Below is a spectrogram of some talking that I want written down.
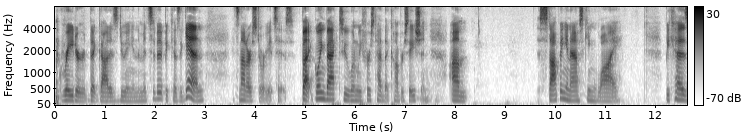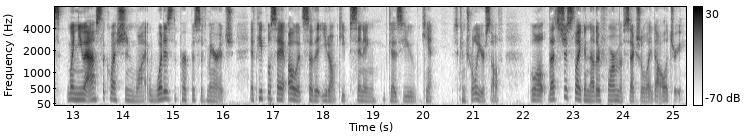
greater that God is doing in the midst of it. Because again, it's not our story, it's His. But going back to when we first had that conversation, um, stopping and asking why. Because when you ask the question, why, what is the purpose of marriage? If people say, oh, it's so that you don't keep sinning because you can't control yourself, well, that's just like another form of sexual idolatry.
